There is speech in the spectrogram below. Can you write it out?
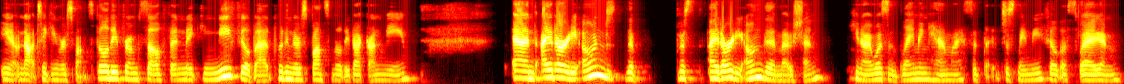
you know, not taking responsibility for himself and making me feel bad, putting the responsibility back on me. And I had already owned the I'd already owned the emotion. You know, I wasn't blaming him. I said that it just made me feel this way and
